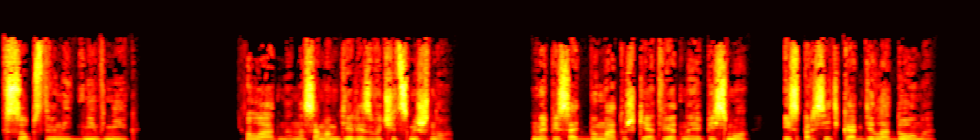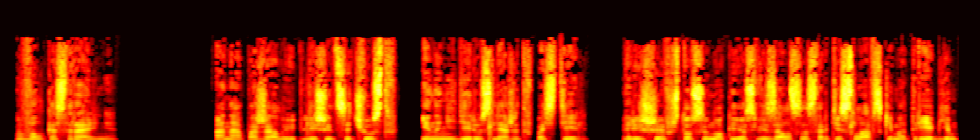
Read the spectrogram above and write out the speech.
в собственный дневник. Ладно, на самом деле звучит смешно. Написать бы матушке ответное письмо и спросить, как дела дома, в волкосральне. Она, пожалуй, лишится чувств и на неделю сляжет в постель, решив, что сынок ее связался с артиславским отребьем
